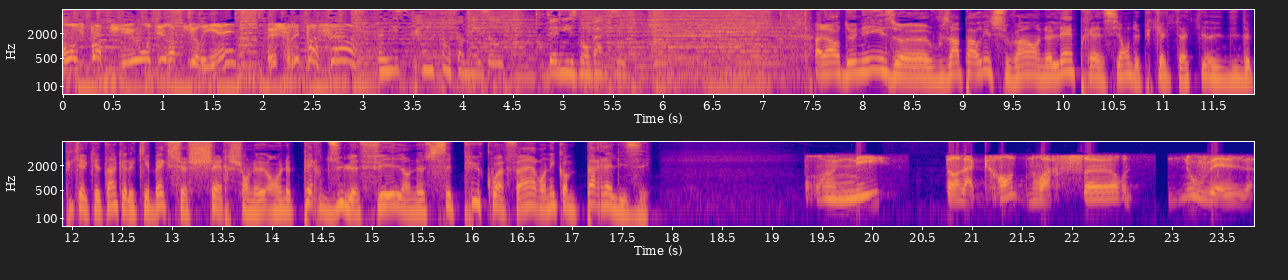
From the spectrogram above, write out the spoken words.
On se bat plus, on dira plus rien. Mais je ferai pas ça. Un esprit pas comme les autres. Denise Bombardier. Alors, Denise, euh, vous en parlez souvent. On a l'impression depuis quelque, depuis quelque temps que le Québec se cherche. On a, on a perdu le fil. On ne sait plus quoi faire. On est comme paralysé. Dans la grande noirceur nouvelle.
